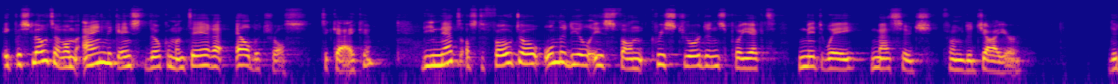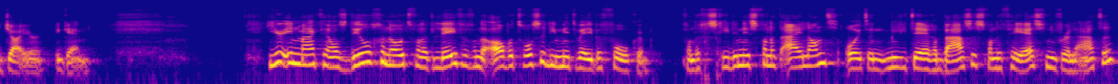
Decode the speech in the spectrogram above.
Ik besloot daarom eindelijk eens de documentaire Albatross te kijken, die net als de foto onderdeel is van Chris Jordan's project Midway Message from the Gyre. The Gyre again. Hierin maakt hij ons deelgenoot van het leven van de albatrossen die Midway bevolken. Van de geschiedenis van het eiland, ooit een militaire basis van de VS, nu verlaten.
